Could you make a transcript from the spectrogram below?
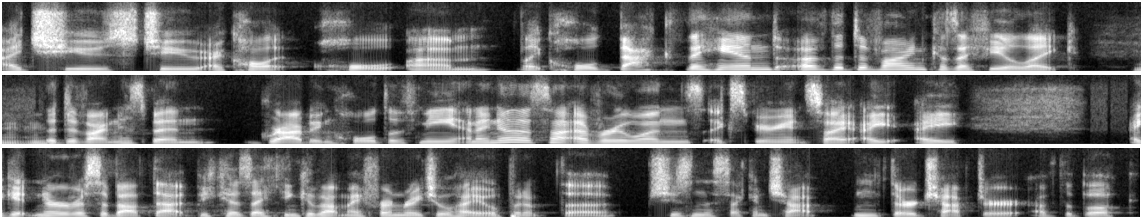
I choose to I call it hold um like hold back the hand of the divine because I feel like mm-hmm. the divine has been grabbing hold of me and I know that's not everyone's experience so I I I, I get nervous about that because I think about my friend Rachel who I open up the she's in the second chap third chapter of the book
